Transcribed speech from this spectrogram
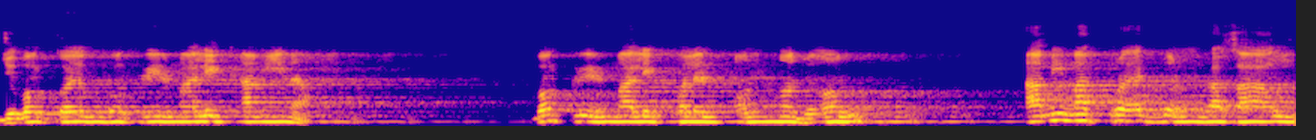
যুবক কয়, বকরির মালিক আমি না। বকরির মালিক হলেন অন্যজন। আমি মাত্র একজন রাখাল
